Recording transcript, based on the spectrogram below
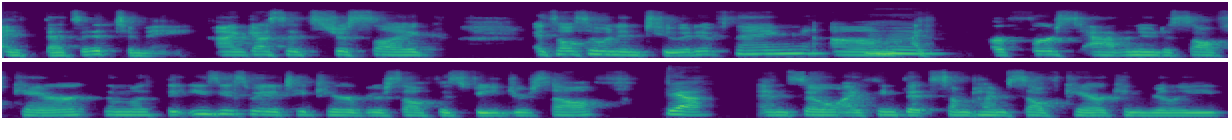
I that's it to me. I guess it's just like it's also an intuitive thing. Um, mm-hmm. Our first avenue to self care. The most, the easiest way to take care of yourself is feed yourself. Yeah. And so I think that sometimes self care can really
